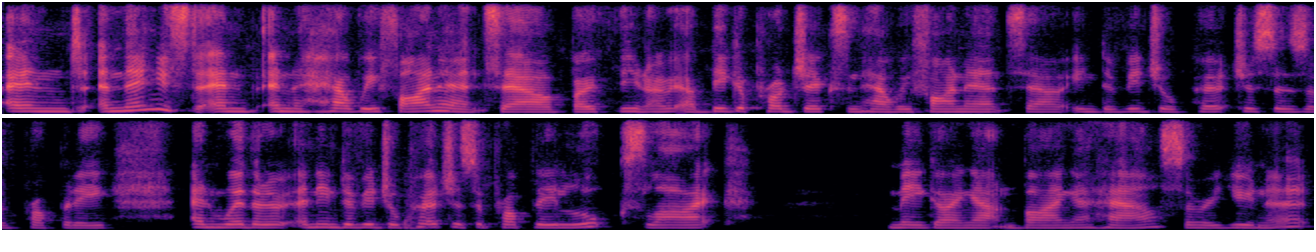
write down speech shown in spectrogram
And and then you st- and and how we finance our both you know our bigger projects and how we finance our individual purchases of property and whether an individual purchase of property looks like me going out and buying a house or a unit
